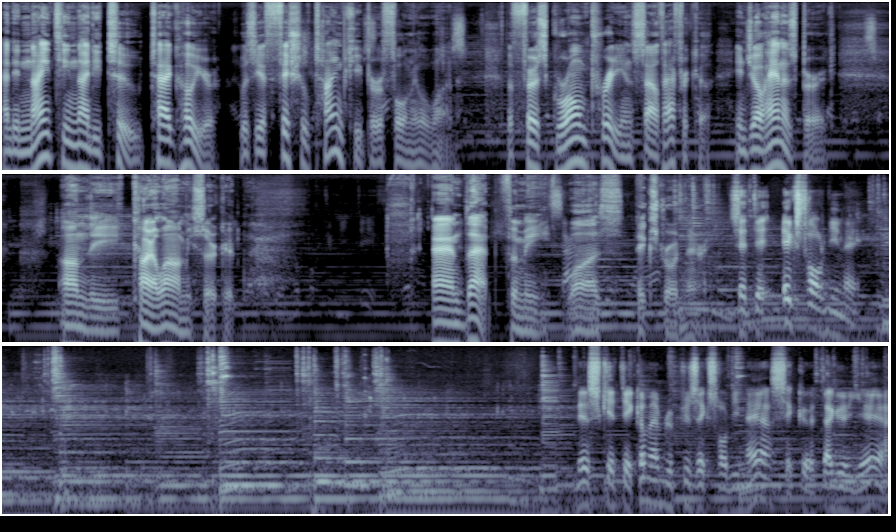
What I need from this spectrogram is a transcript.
And in 1992, Tag was the official timekeeper of Formula One, the first Grand Prix in South Africa, in Johannesburg, on the Kyalami circuit. And that, for me, was extraordinary. C'était extraordinaire. Mais ce qui était quand même le plus extraordinaire, c'est que Tag Heuer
